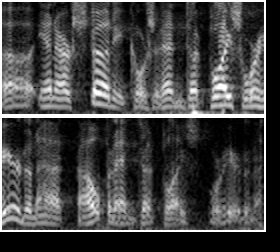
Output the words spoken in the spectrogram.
uh, in our study. Of course, it hadn't took place. We're here tonight. I hope it hadn't took place. We're here tonight.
